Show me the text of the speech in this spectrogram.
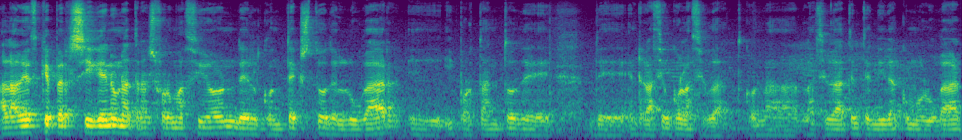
a la vez que persiguen una transformación del contexto, del lugar y, por tanto de, en relación con la ciudad, con la, ciudad entendida como lugar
